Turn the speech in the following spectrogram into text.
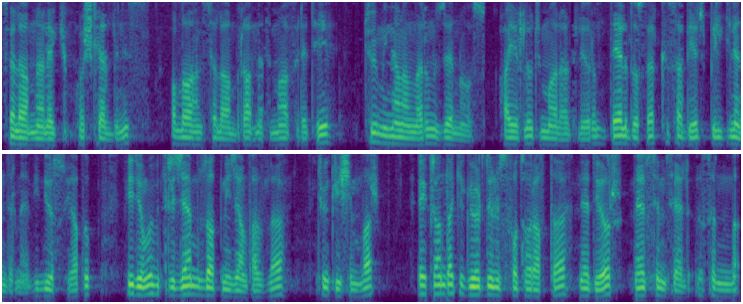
Selamünaleyküm, hoş geldiniz. Allah'ın selamı, rahmeti, mağfireti tüm inananların üzerine olsun. Hayırlı cumalar diliyorum. Değerli dostlar kısa bir bilgilendirme videosu yapıp videomu bitireceğim, uzatmayacağım fazla. Çünkü işim var. Ekrandaki gördüğünüz fotoğrafta ne diyor? Mevsimsel ısınma,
